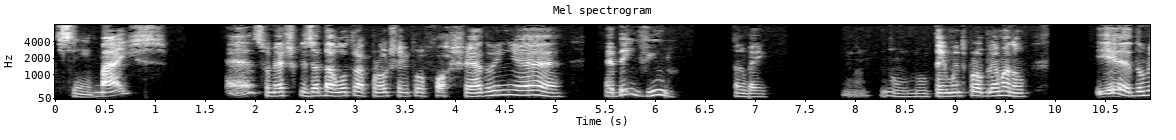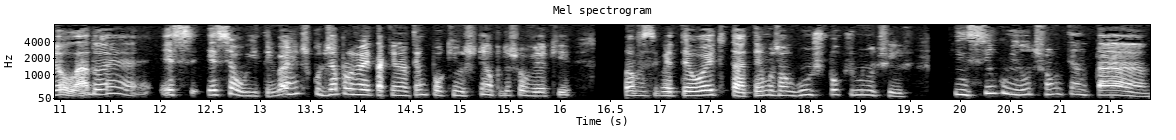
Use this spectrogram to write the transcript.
Sim. mas é, se o mestre quiser dar outro approach aí pro foreshadowing, é, é bem-vindo também. Não, não, tem muito problema não. E é, do meu lado é esse, esse é o item. Agora a gente podia aproveitar que ainda tem um pouquinho de tempo, deixa eu ver aqui. 9h58, tá, temos alguns poucos minutinhos. Em cinco minutos vamos tentar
